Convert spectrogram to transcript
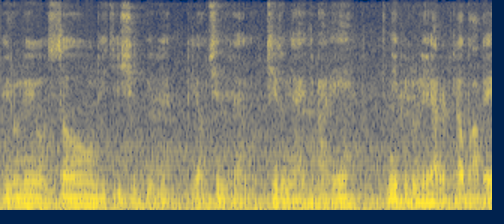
ဗီဒီယိုလေးကိုအဆုံးထိကြည့်ရှုပေးတယ်တယောက်ချင်းစီတိုင်းကိုကျေးဇူးအများကြီးတင်ပါတယ်ဒီနေ့ဗီဒီယိုလေးကတော့ဒီလောက်ပါပဲ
